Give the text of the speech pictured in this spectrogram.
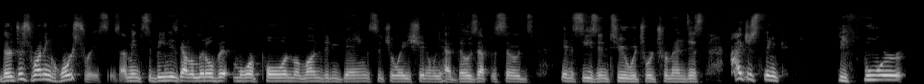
They're just running horse races. I mean, Sabini's got a little bit more pull in the London gang situation, and we had those episodes in season two, which were tremendous. I just think before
